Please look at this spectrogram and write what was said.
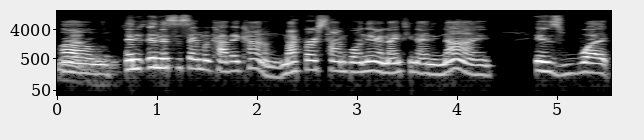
Yeah. Um, and, and it's the same with Cave Canem. My first time going there in 1999 is what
